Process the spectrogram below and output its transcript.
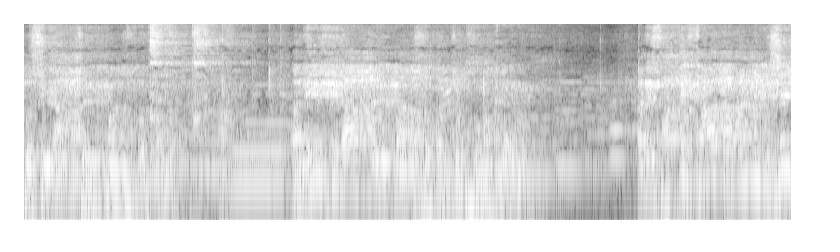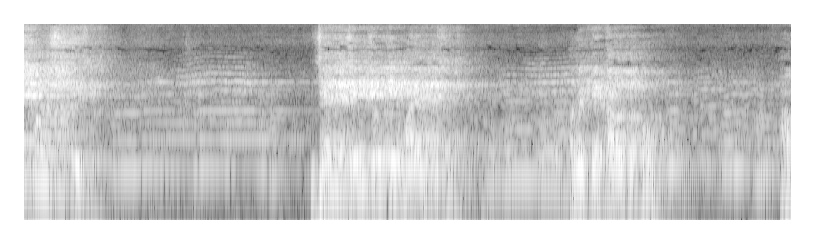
તો શ્રી રામચરિત માનસ ભગવાન. અને શ્રી રામચરિત માનસ પંચોત્સવ મંગાવી અને સાથે સાત પ્રાણની વિશેષ પરિસ્થિતિ છે. જેને જે જોઈએ મળે છે તમે કહેતા હો તો કહો. હા?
